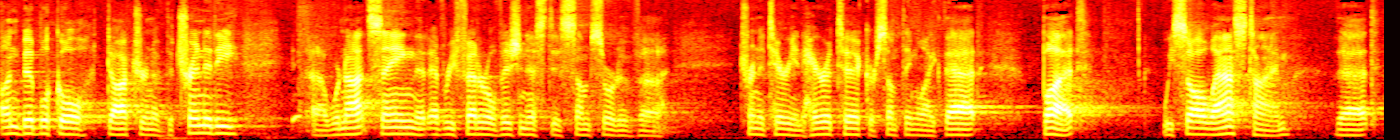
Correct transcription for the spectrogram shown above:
unbiblical doctrine of the Trinity. Uh, we're not saying that every federal visionist is some sort of uh, Trinitarian heretic or something like that, but we saw last time that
